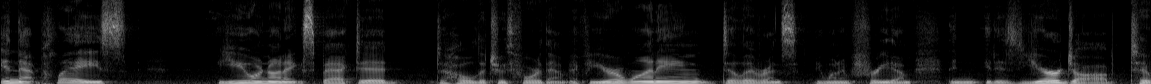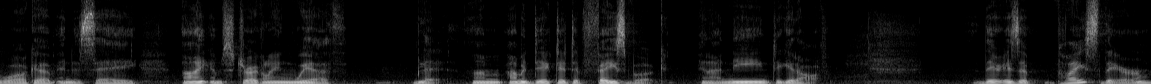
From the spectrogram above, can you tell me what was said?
in that place, you are not expected to hold the truth for them. If you're wanting deliverance, you're wanting freedom, then it is your job to walk up and to say, I am struggling with bleh. I'm, I'm addicted to Facebook and I need to get off. There is a place there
